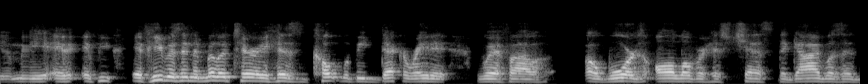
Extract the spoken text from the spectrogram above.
I mean, if, if, you, if he was in the military, his coat would be decorated with uh, awards all over his chest. The guy was a,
